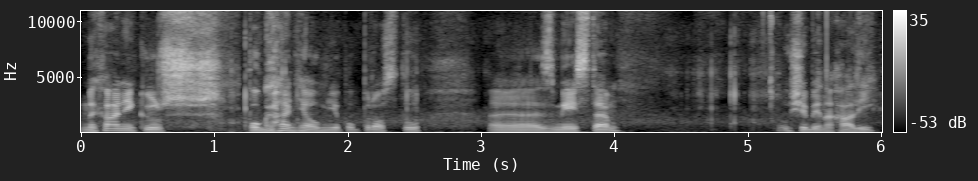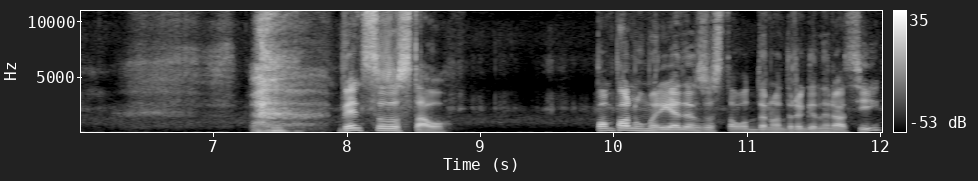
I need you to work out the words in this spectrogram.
Mechanik już poganiał mnie po prostu e, z miejscem u siebie na hali. Więc co zostało? Pompa numer jeden została oddana do regeneracji.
